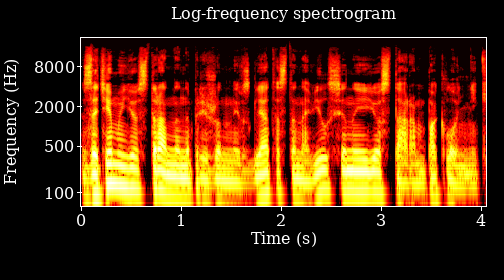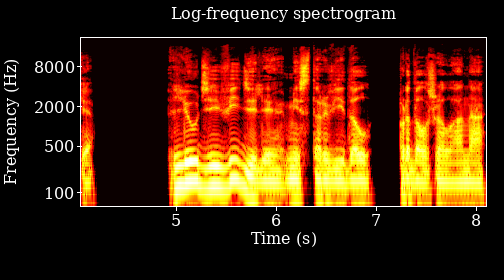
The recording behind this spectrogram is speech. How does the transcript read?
Затем ее странно напряженный взгляд остановился на ее старом поклоннике. «Люди видели, мистер Видл», — продолжала она,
